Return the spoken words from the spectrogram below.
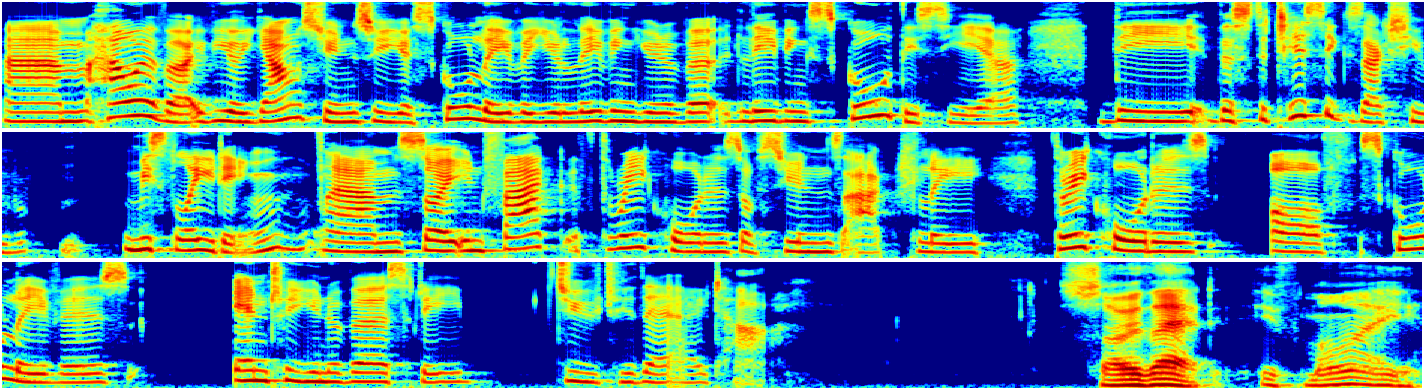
Um, however, if you're a young student, so you're a school leaver, you're leaving univer- leaving school this year, the the statistics is actually misleading. Um, so in fact, three quarters of students actually three quarters of school leavers enter university due to their ATAR. so that if my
